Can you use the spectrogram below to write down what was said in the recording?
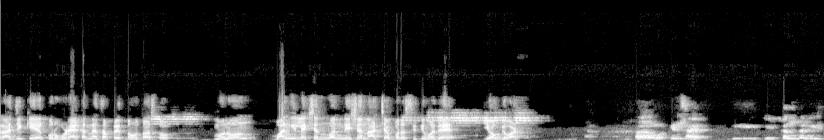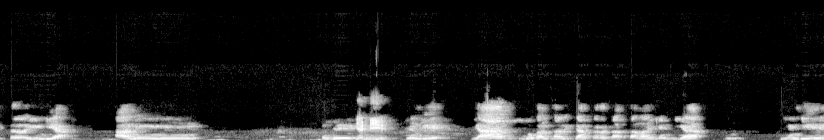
राजकीय कुरघोड्या करण्याचा प्रयत्न होत असतो. म्हणून वन इलेक्शन वन नेशन आजच्या परिस्थितीमध्ये योग्य वाटतं. वकील साहेब की एकंदरीत इंडिया आणि म्हणजे एनडीए एनडीए या दोघांचा विचार करत असताना एनडीए एनडीए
